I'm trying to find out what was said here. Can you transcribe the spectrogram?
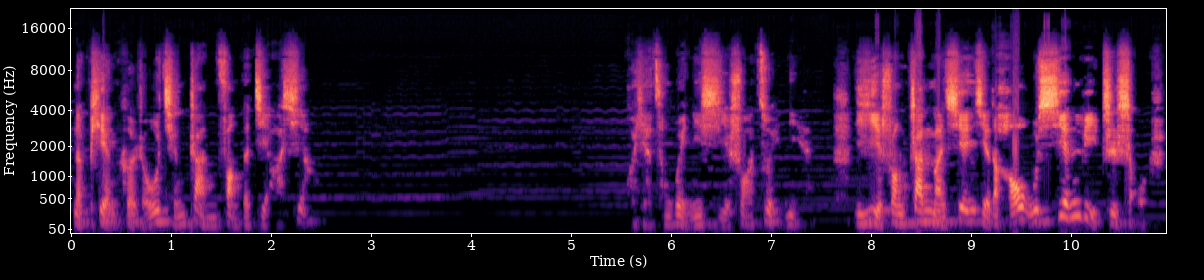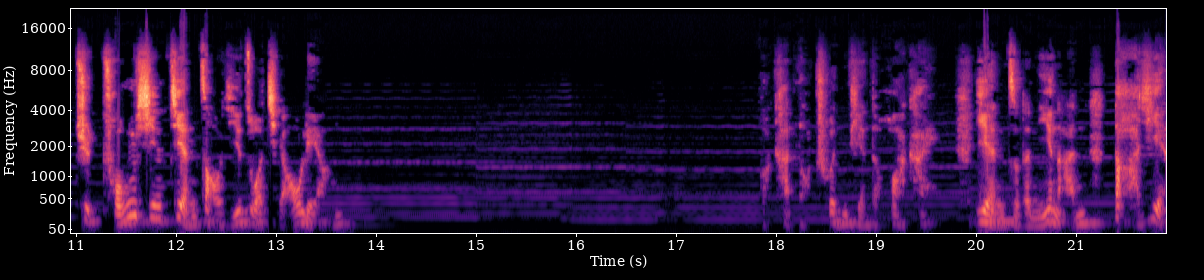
那片刻柔情绽放的假象。我也曾为你洗刷罪孽，以一双沾满鲜血的毫无先例之手，去重新建造一座桥梁。我看到春天的花开，燕子的呢喃，大雁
